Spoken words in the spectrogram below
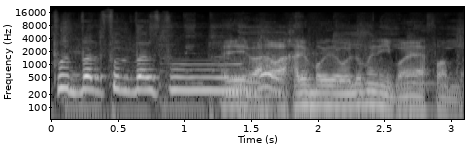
Fútbol, fútbol, fútbol. A bajar un poquito de volumen y poner a fondo.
